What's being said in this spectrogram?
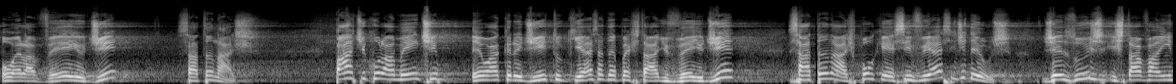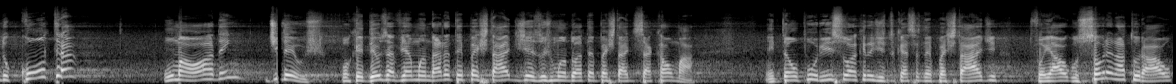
ou ela veio de Satanás. Particularmente, eu acredito que essa tempestade veio de Satanás, porque se viesse de Deus, Jesus estava indo contra uma ordem de Deus, porque Deus havia mandado a tempestade, Jesus mandou a tempestade se acalmar. Então, por isso eu acredito que essa tempestade foi algo sobrenatural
